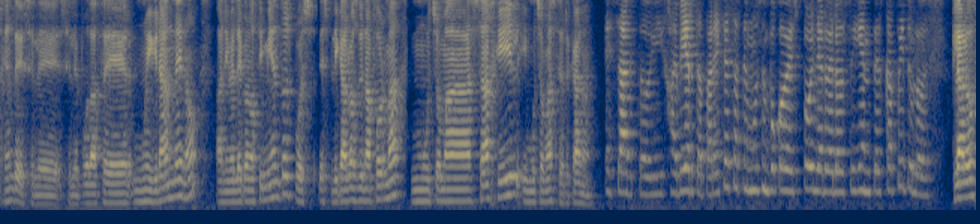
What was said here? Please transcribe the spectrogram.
mucha gente se le, se le puede hacer muy grande, ¿no? A nivel de conocimientos, pues explicarlos de una forma mucho más ágil y mucho más cercana. Exacto. Y Javier, ¿te parece si hacemos un poco de spoiler de los siguientes capítulos? Claro,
